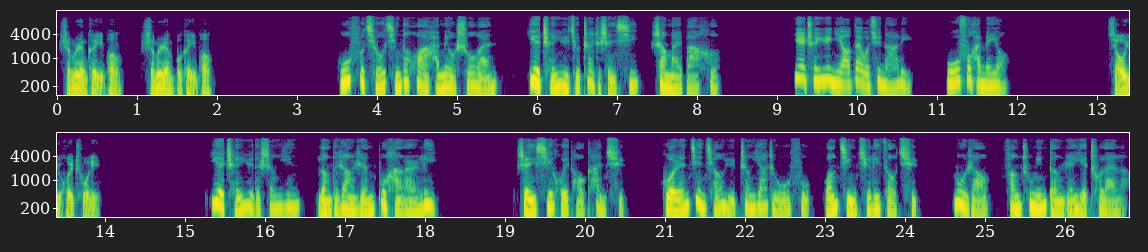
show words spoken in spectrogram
什么人可以碰，什么人不可以碰。无父求情的话还没有说完。叶晨玉就拽着沈西上迈巴赫。叶晨玉，你要带我去哪里？吴父还没有。乔雨会处理。叶晨玉的声音冷得让人不寒而栗。沈西回头看去，果然见乔宇正压着吴父往警局里走去。穆饶、方初明等人也出来了。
